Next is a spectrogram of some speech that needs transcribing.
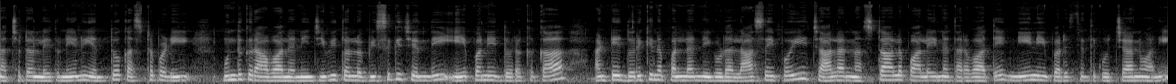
నచ్చటం లేదు. నేను ఎంతో కష్టపడి ముందుకు రావాలని జీవితంలో విసిగి చెంది ఏ పని దొరకక అంటే దొరికిన పనులన్నీ కూడా లాస్ అయిపోయి చాలా నష్టాల పాలైన తర్వాతే నేను ఈ పరిస్థితికి వచ్చాను అని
